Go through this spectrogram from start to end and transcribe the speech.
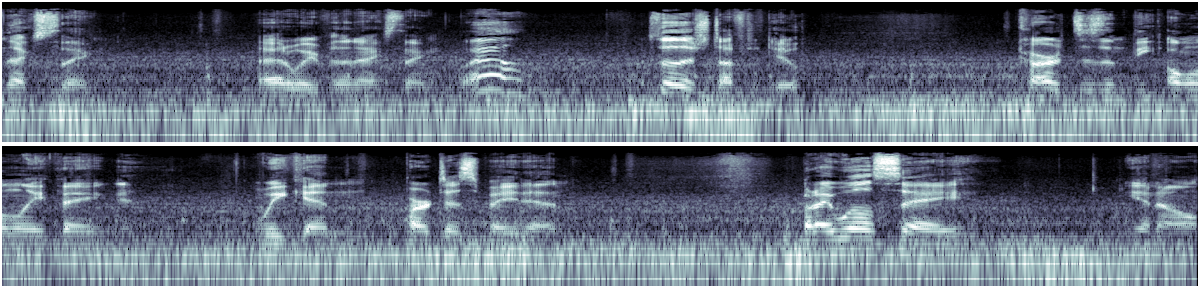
next thing. I got to wait for the next thing." Well, there's other stuff to do. Cards isn't the only thing we can participate in. But I will say, you know,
